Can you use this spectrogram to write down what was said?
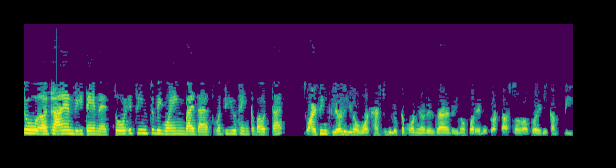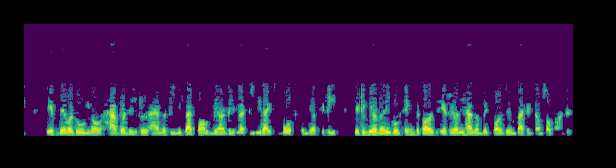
to uh, try and retain it. So it seems to be going by that. What do you think about that? So I think clearly, you know, what has to be looked upon here is that, you know, for any broadcaster or for any company, if they were to, you know, have the digital and the TV platform, the digital and TV rights both in their city, it will be a very good thing because it really has a big positive impact in terms of content.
